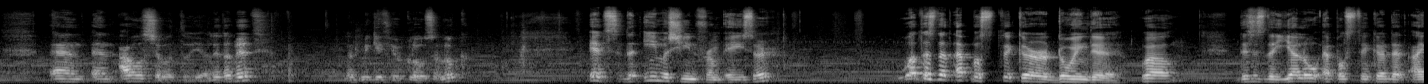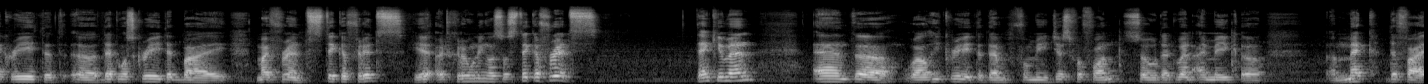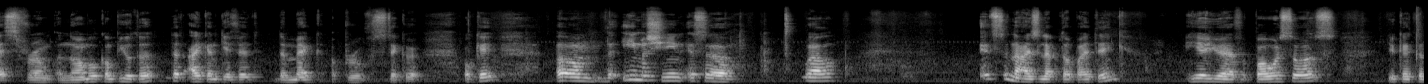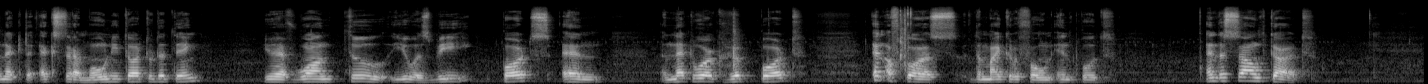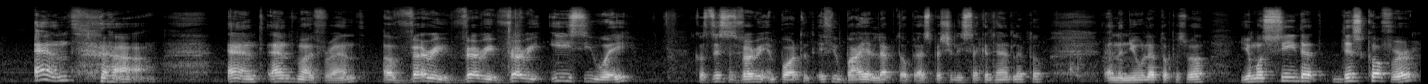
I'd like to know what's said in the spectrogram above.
And and I will show it to you a little bit. Let me give you a closer look. It's the e-machine from Acer. What is that Apple sticker doing there? Well this is the yellow Apple sticker that I created, uh, that was created by my friend Sticker Frits here at Groningen. So Sticker Frits, thank you man. And uh, well, he created them for me just for fun, so that when I make a, a Mac device from a normal computer, that I can give it the Mac approved sticker. Okay, um, the e-machine is a, well, it's a nice laptop I think. Here you have a power source you can connect the extra monitor to the thing. You have one two USB ports and a network hub port. And of course the microphone input and the sound card. And and and my friend a very very very easy way because this is very important. If you buy a laptop especially second-hand laptop and a new laptop as well you must see that this cover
